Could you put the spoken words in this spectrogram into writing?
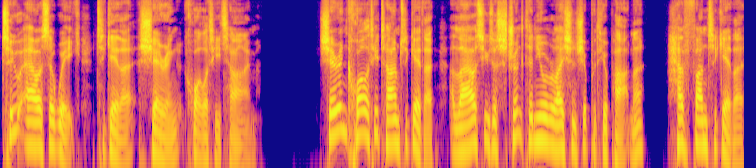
two hours a week together sharing quality time. Sharing quality time together allows you to strengthen your relationship with your partner, have fun together,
